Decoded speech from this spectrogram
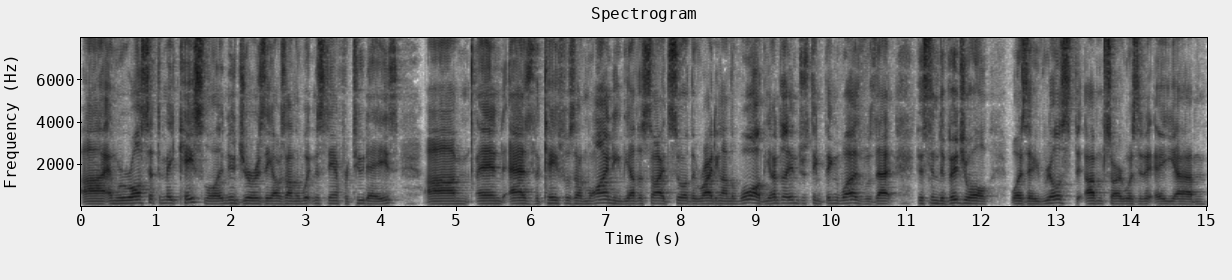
Uh, and we were all set to make case law in New Jersey. I was on the witness stand for two days. Um, and as the case was unwinding, the other side saw the writing on the wall. The other interesting thing was was that this individual was a real estate. I'm sorry, was it a um,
